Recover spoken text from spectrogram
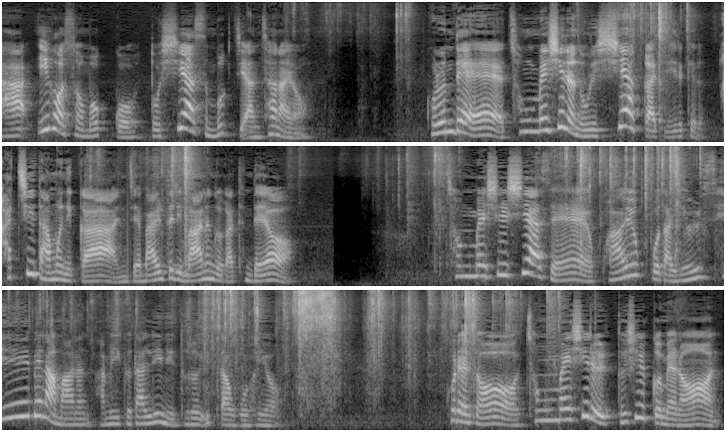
다 익어서 먹고 또 씨앗은 먹지 않잖아요. 그런데 청매실은 우리 씨앗까지 이렇게 같이 담으니까 이제 말들이 많은 것 같은데요. 청매실 씨앗에 과육보다 13배나 많은 아미그달린이 들어있다고 해요. 그래서 청매실을 드실 거면은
